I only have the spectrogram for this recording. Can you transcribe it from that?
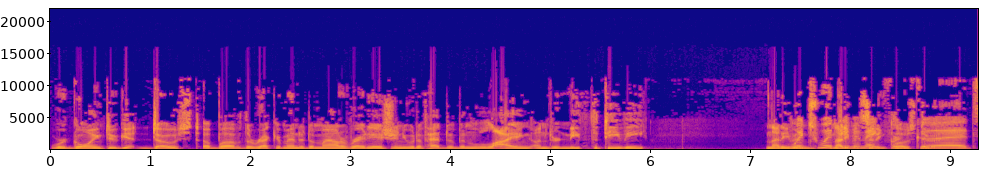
were going to get dosed above the recommended amount of radiation, you would have had to have been lying underneath the TV. Not even, Which would not even even sitting make for good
